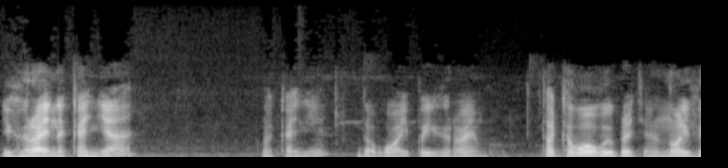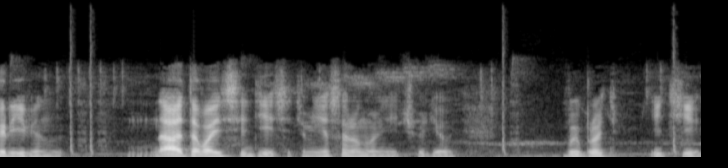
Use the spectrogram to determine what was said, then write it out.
Играй на коня. На коне? Давай, поиграем. Так, кого выбрать? 0 гривен. А, давай все 10. Мне все равно нечего делать. Выбрать. Идти.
